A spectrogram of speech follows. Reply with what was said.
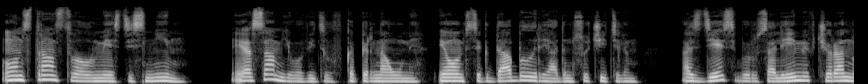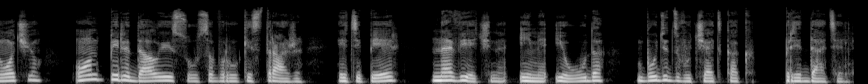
Он странствовал вместе с ним. Я сам его видел в Капернауме, и он всегда был рядом с учителем — а здесь, в Иерусалиме, вчера ночью он передал Иисуса в руки стражи, и теперь навечно имя Иуда будет звучать как предатель.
